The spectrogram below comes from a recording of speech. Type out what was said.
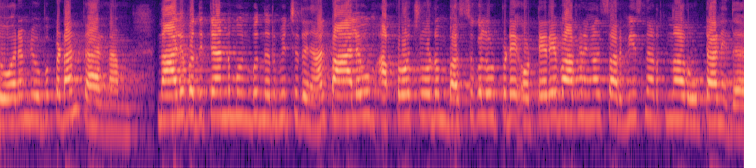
ദോരം രൂപപ്പെടാൻ കാരണം. നാലു പതിറ്റാണ്ട് മുൻപ് നിർമ്മിച്ചതിനാൽ പാലവും അപ്രോച്ച് റോഡും ബസ്സുകൾ ഉൾപ്പെടെ ഒട്ടേറെ ഒട്ടേറെ വാഹനങ്ങൾ സർവീസ് നടത്തുന്ന റൂട്ടാണിത്.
